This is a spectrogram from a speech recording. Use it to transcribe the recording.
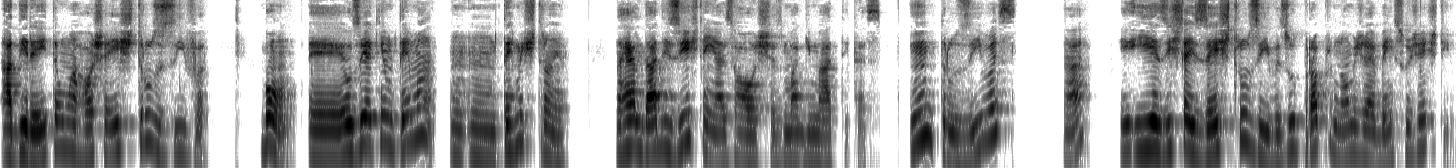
à direita uma rocha extrusiva. Bom, é, eu usei aqui um, tema, um, um termo estranho. Na realidade, existem as rochas magmáticas intrusivas né? e, e existem as extrusivas. O próprio nome já é bem sugestivo.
